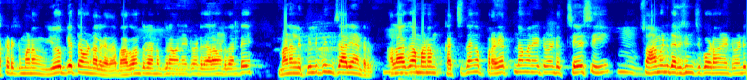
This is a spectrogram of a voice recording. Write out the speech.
అక్కడికి మనం యోగ్యత ఉండాలి కదా. భగవంతుడు అనుగ్రహం అనేటువంటిది ఎలా ఉంటుంది అంటే మనల్ని పిలిపించాలి అంటారు. అలాగా మనం ఖచ్చితంగా ప్రయత్నం అనేటువంటి చేసి స్వామిని దర్శించుకోవడం అనేటువంటి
